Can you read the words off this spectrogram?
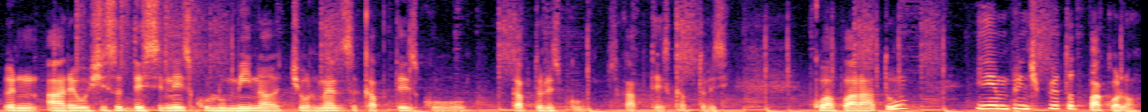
în a reuși să desenezi cu lumină ce urmează să captezi cu, capturezi cu, să captezi, capturezi cu aparatul, e în principiu tot pe acolo.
